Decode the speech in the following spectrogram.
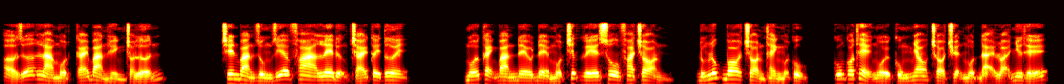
ở giữa là một cái bàn hình tròn lớn. Trên bàn dùng dĩa pha lê đựng trái cây tươi. Mỗi cạnh bàn đều để một chiếc ghế sofa tròn, đúng lúc bo tròn thành một cục, cũng có thể ngồi cùng nhau trò chuyện một đại loại như thế.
